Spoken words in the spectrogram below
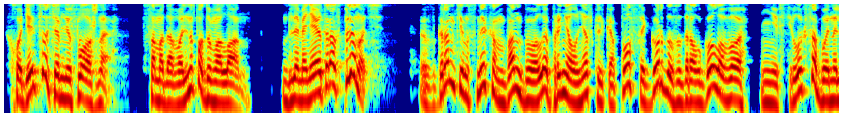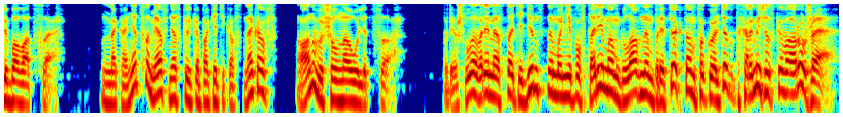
Ходить совсем несложно», – самодовольно подумал он. «Для меня это расплюнуть!» С громким смехом Ван Буэлэ принял несколько поз и гордо задрал голову, не в силах собой налюбоваться. Наконец, умяв несколько пакетиков снеков, он вышел на улицу. Пришло время стать единственным и неповторимым главным префектом факультета хромического оружия.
